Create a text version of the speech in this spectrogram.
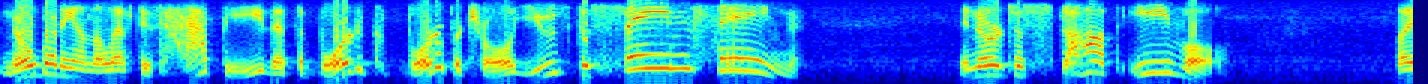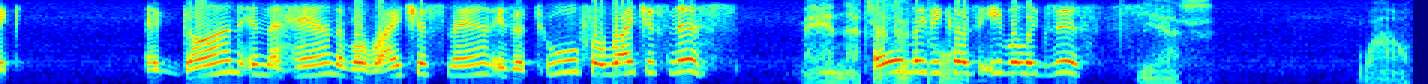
nobody on the left is happy that the border border patrol used the same thing in order to stop evil. Like a gun in the hand of a righteous man is a tool for righteousness. Man, that's only because evil exists. Yes. Wow.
